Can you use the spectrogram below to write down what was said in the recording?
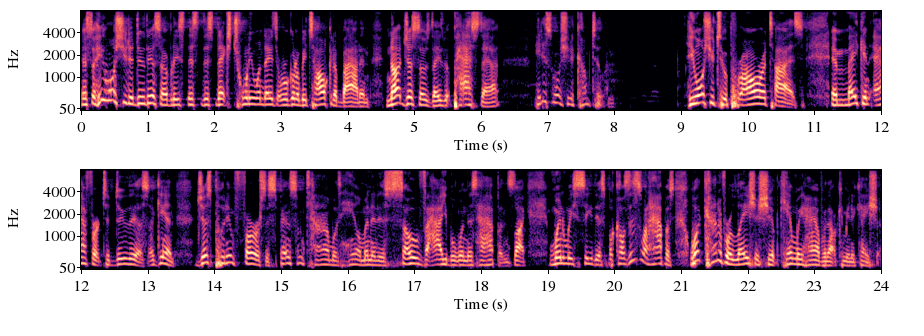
And so he wants you to do this over these, this, this next 21 days that we're going to be talking about, and not just those days, but past that. He just wants you to come to him. He wants you to prioritize and make an effort to do this. Again, just put him first and spend some time with him. And it is so valuable when this happens, like when we see this, because this is what happens. What kind of relationship can we have without communication?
